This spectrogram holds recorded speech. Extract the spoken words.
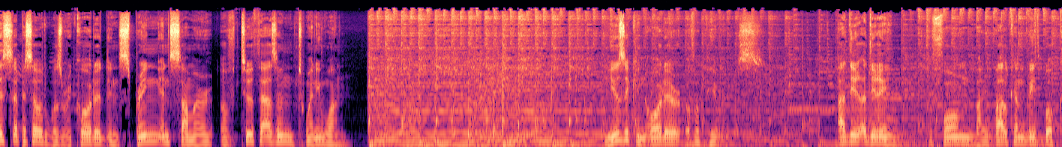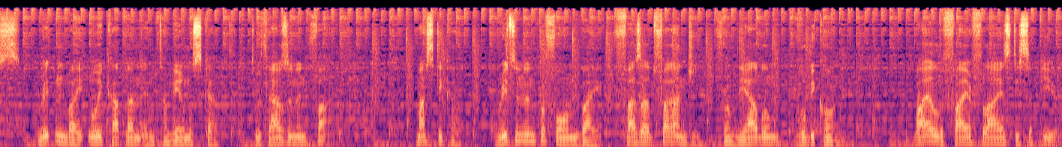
This episode was recorded in spring and summer of 2021. Music in order of appearance Adir Adirim, performed by Balkan Beatbox, written by Uri Kaplan and Tamir Muscat, 2005. Mastika, written and performed by Farzad Faranji from the album Rubicon. While the Fireflies Disappeared,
